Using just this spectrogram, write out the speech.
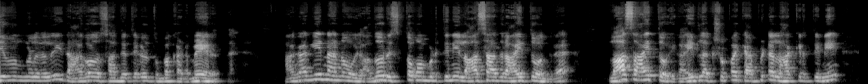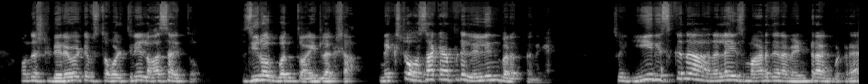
ಜೀವನಗಳಲ್ಲಿ ಇದು ಆಗೋ ಸಾಧ್ಯತೆಗಳು ತುಂಬಾ ಕಡಿಮೆ ಇರುತ್ತೆ. ಹಾಗಾಗಿ ನಾನು ಯಾವ್ದೋ ರಿಸ್ಕ್ ತಗೊಂಡ್ಬಿಡ್ತೀನಿ ಲಾಸ್ ಆದ್ರೆ ಆಯ್ತು ಅಂದ್ರೆ ಲಾಸ್ ಆಯ್ತು. ಈಗ ಐದ್ ಲಕ್ಷ ರೂಪಾಯಿ ಕ್ಯಾಪಿಟಲ್ ಹಾಕಿರ್ತೀನಿ, ಒಂದಷ್ಟು ಡೆರಿವೇಟಿವ್ಸ್ ತಗೊಳ್ತೀನಿ ಲಾಸ್ ಆಯ್ತು. ಝೀರೋಗ್ ಬಂತು ಐದ್ ಲಕ್ಷ. ನೆಕ್ಸ್ಟ್ ಹೊಸ ಕ್ಯಾಪಿಟಲ್ ಎಲ್ಲಿಂದ ಬರುತ್ತೆ ನನಗೆ? ಸೊ ಈ ರಿಸ್ಕ್ನ ಅನಲೈಸ್ ಮಾಡದೆ ನಾವು ಎಂಟರ್ ಆಗ್ಬಿಟ್ರೆ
